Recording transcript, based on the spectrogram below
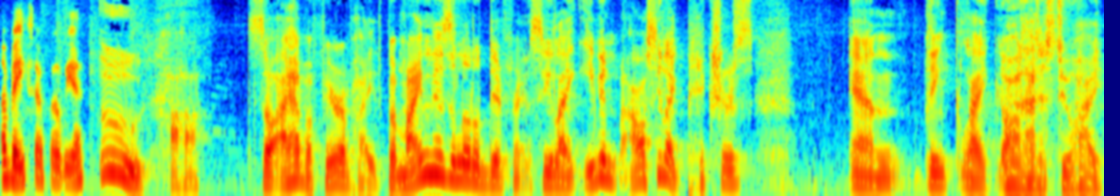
a basophobia. Ooh, haha. So I have a fear of heights, but mine is a little different. See, like even I'll see like pictures and think like, oh, that is too high.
